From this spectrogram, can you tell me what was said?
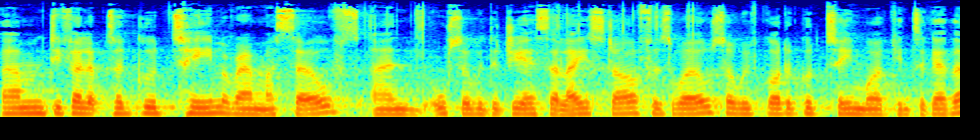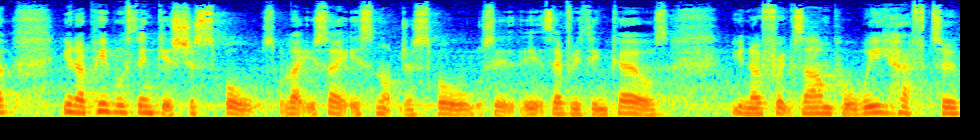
um, developed a good team around myself and also with the GSLA staff as well. So we've got a good team working together. You know, people think it's just sports, but like you say, it's not just sports, it, it's everything else. You know, for example, we have to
